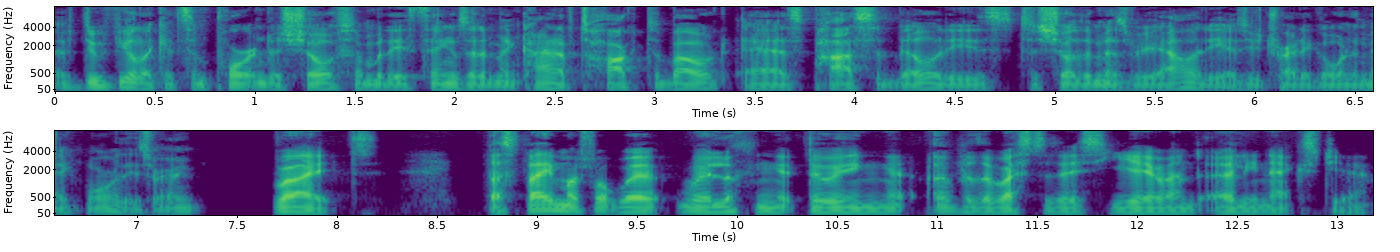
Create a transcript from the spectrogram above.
I do feel like it's important to show some of these things that have been kind of talked about as possibilities to show them as reality as you try to go in and make more of these, right? Right. That's very much what we're we're looking at doing over the rest of this year and early next year.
